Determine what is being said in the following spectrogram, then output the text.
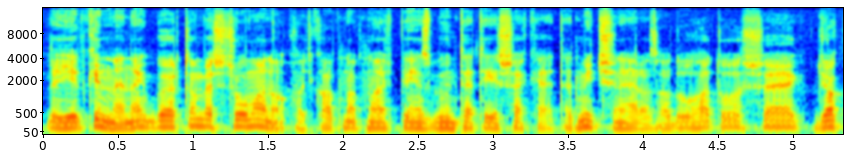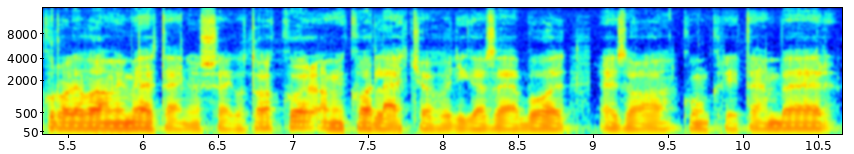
De egyébként mennek börtönbe strómanok, vagy kapnak nagy pénzbüntetéseket? Tehát mit csinál az adóhatóság? Gyakorol-e valami méltányosságot akkor, amikor látja, hogy igazából ez a konkrét ember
